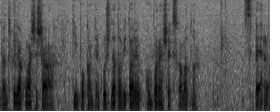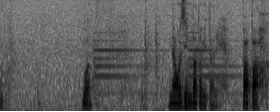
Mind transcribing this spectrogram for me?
pentru că de acum și așa timpul cam trecut și data viitoare cumpărăm și excavator. Sperăm. Bun. Ne auzim data viitoare. Pa, pa!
